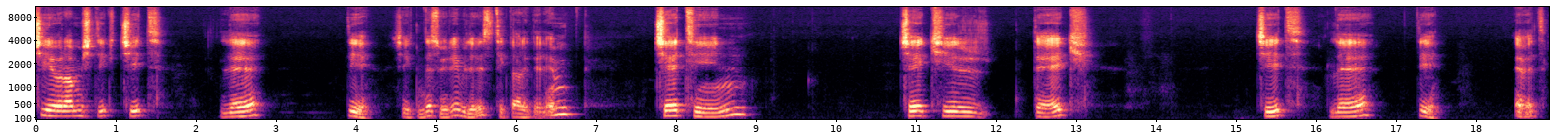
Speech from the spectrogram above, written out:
çi öğrenmiştik. Çit le di şeklinde söyleyebiliriz. Tekrar edelim. Çetin çekirdek çitledi. Evet.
